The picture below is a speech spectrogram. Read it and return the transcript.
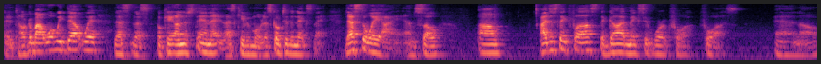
and talk about what we dealt with. Let's let's okay understand that. Let's keep it moving. Let's go to the next thing. That's the way I am. So, um, I just think for us that God makes it work for for us, and uh,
